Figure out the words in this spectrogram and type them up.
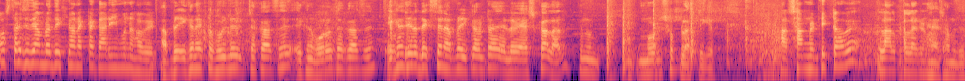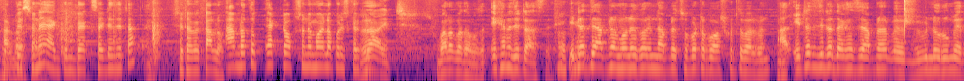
অবস্থায় যদি আমরা দেখি অনেকটা গাড়ি মনে হবে। আপনি এখানে একটা হুইলের চাকা আছে এখানে বড় চাকা আছে। এখানে যেটা দেখছেন আপনি এই কালারটা এলো অ্যাশ কালার কিন্তু মোট সব প্লাস্টিকের আর সামনের দিকটা হবে লাল কালারের হ্যাঁ। সামনের দিকটা আর পেছনে একদম ব্যাক সাইডে যেটা সেটা হবে কালো। আমরা তো একটা অপশনে ময়লা পরিষ্কার করি। রাইট ভালো কথা বলছেন। এখানে যেটা আছে এটাতে আপনার মনে করেন আপনার সোফা টোপা ওয়াশ করতে পারবেন। আর এটাতে যেটা দেখা যাচ্ছে আপনার বিভিন্ন রুমের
